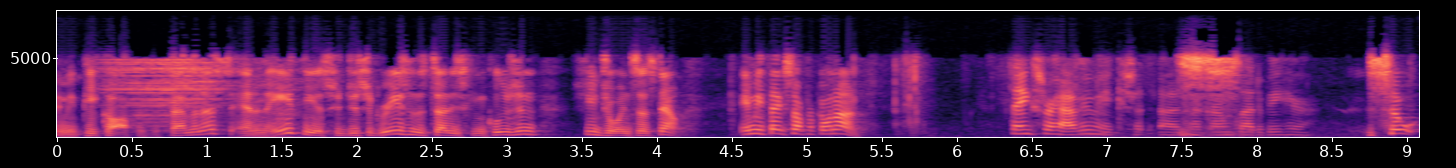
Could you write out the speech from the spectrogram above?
Amy Peikoff is a feminist and an atheist who disagrees with the study's conclusion. She joins us now. Amy, thanks a lot for coming on. Thanks for having me, uh, Tucker. I'm glad to be here. So,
